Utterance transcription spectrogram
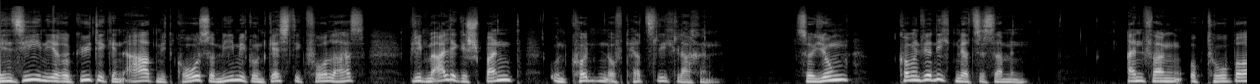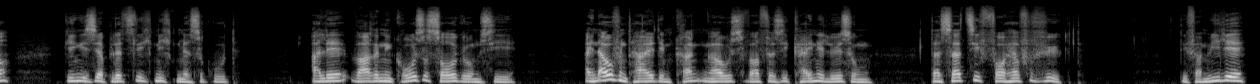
Wenn sie in ihrer gütigen Art mit großer Mimik und Gestik vorlas, blieben alle gespannt und konnten oft herzlich lachen. So jung kommen wir nicht mehr zusammen. Anfang Oktober ging es ihr plötzlich nicht mehr so gut. Alle waren in großer Sorge um sie. Ein Aufenthalt im Krankenhaus war für sie keine Lösung. Das hat sie vorher verfügt. Die Familie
